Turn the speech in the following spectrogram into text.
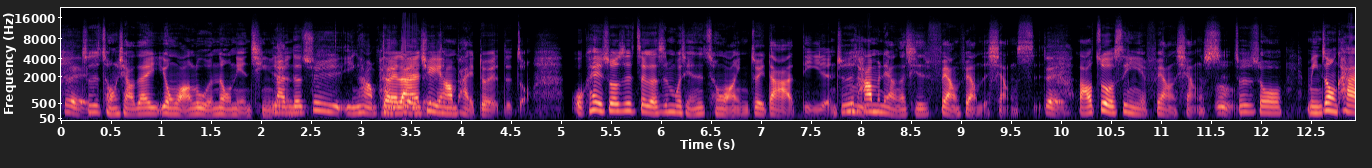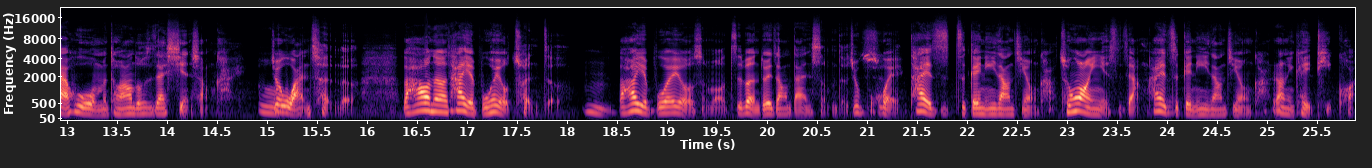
对，就是从小在用网络的那种年轻人，懒得去银行排队，对，懒得去银行排队。这种，我可以说是这个是目前是纯网银最大的敌人，就是他们两个其实非常非常的相似，对、嗯，然后做的事情也非常相似，嗯、就是说民众开户，我们同样都是在线上开就完成了，嗯、然后呢，他也不会有存折，嗯，然后也不会有什么资本对账单什么的，就不会，他也是只给你一张信用卡，存网银也是这样，他也只给你一张信用卡，让你可以提款。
